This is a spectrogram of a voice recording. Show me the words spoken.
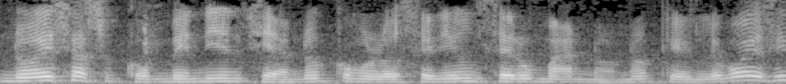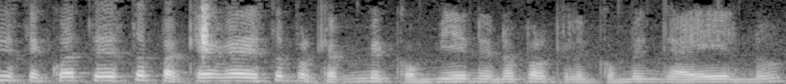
no es a su conveniencia, ¿no? Como lo sería un ser humano, ¿no? Que le voy a decir a este cuate esto para que haga esto porque a mí me conviene, no porque le convenga a él, ¿no?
